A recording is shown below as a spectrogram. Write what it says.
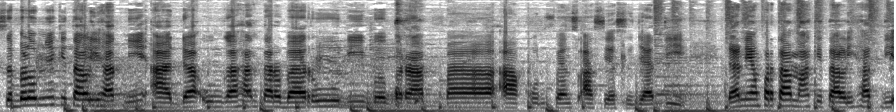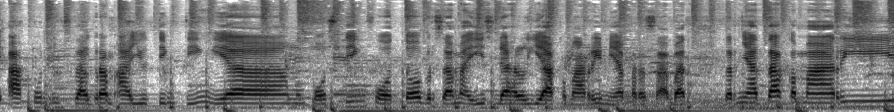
Sebelumnya kita lihat nih ada unggahan terbaru di beberapa akun fans Asia Sejati. Dan yang pertama kita lihat di akun Instagram Ayu Ting Ting yang memposting foto bersama Iis Dahlia kemarin ya para sahabat. Ternyata kemarin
